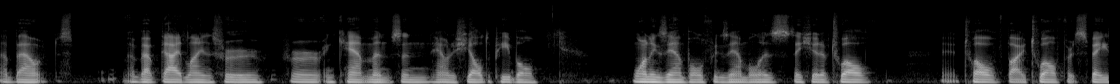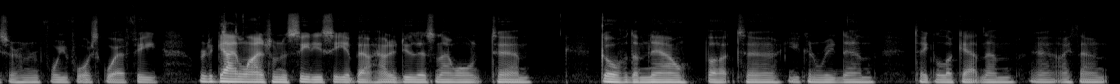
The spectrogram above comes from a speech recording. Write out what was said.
about about guidelines for for encampments and how to shelter people. One example, for example, is they should have 12, uh, 12 by 12 foot space or 144 square feet. Or the guidelines from the CDC about how to do this, and I won't um, go over them now, but uh, you can read them, take a look at them. Uh, I found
